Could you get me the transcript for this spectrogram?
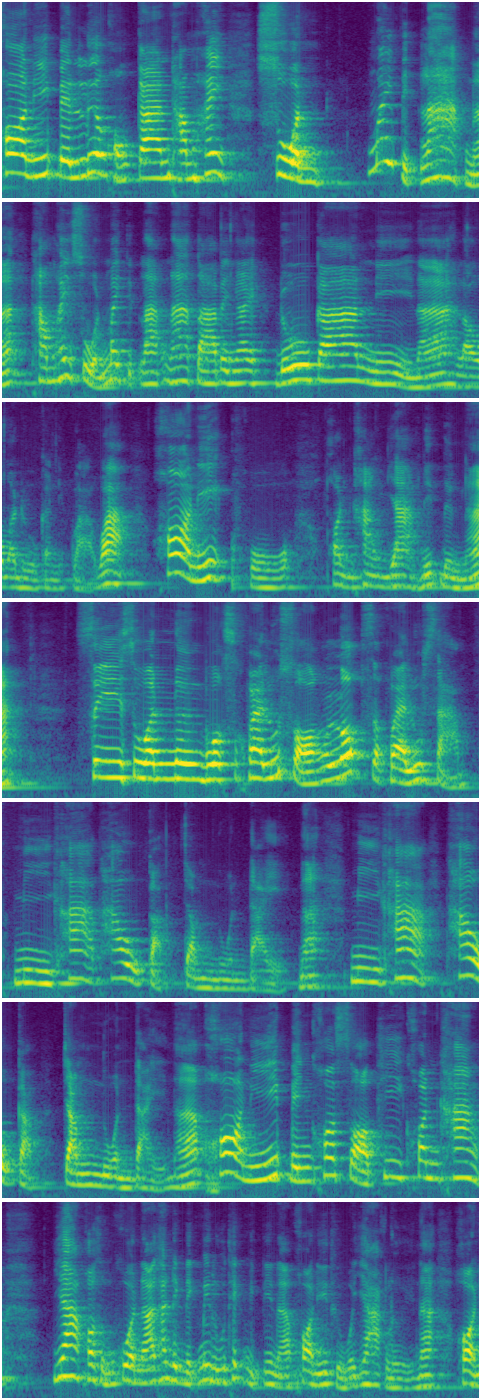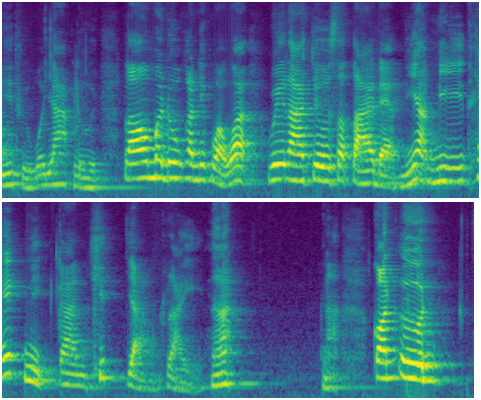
ข้อนี้เป็นเรื่องของการทำให้ส่วนไม่ติดลากนะทำให้ส่วนไม่ติดลากหน้าตาเป็นไง ดูกันนี่นะ เรามาดูกันดีกว่าว่า ข้อนี้โอ้โหค่อนข้างยากนิดหนึ่งนะ 4 ส่วน1บวกสแควร์รูท2ลบสแควร์รูท3มีค่าเท่ากับจำนวนใดนะมีค่าเท่ากับจำนวนใดนะ ข้อนี้เป็นข้อสอบที่ค่อนข้าง ยากพอสมควรนะ ถ้าเด็กๆ ไม่รู้เทคนิคนี่นะ ข้อนี้ถือว่ายากเลยนะ ข้อนี้ถือว่ายากเลย เรามาดูกันดีกว่าว่า เวลาเจอสไตล์แบบนี้มีเทคนิคการคิดอย่างไรนะนะก่อนอื่น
